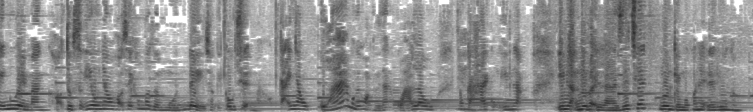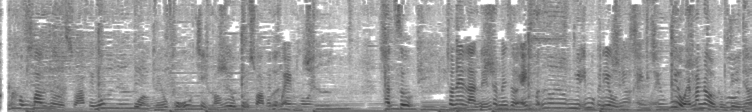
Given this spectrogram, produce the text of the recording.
cái người mà họ thực sự yêu nhau họ sẽ không bao giờ muốn để cho cái câu chuyện mà họ cãi nhau quá một cái khoảng thời gian quá lâu xong cả hai cũng im lặng. Im lặng như vậy là giết chết luôn cái mối quan hệ đấy luôn rồi. Không bao giờ xóa facebook của yêu cũ chỉ có yêu cũ xóa facebook em thôi. Thật sự. Cho nên là đến tận bây giờ em vẫn luôn luôn nghĩ một cái điều nhá. Em em không hiểu em ăn ở kiểu gì nhá.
